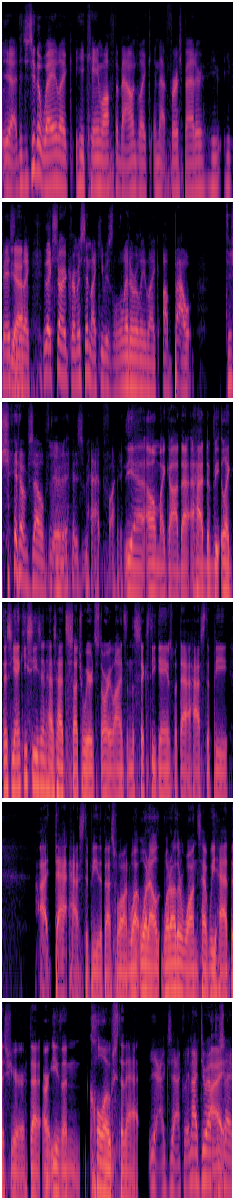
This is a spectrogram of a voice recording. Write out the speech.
Yeah, did you see the way like he came off the mound like in that first batter? He he basically Yeah. like he like started grimacing like he was literally like about to shit himself, dude. Mm-hmm. It mad funny. Yeah. Oh my God, that had to be like this Yankee season has had such weird storylines in the 60 games, but that has to be. I, that has to be the best one. What what else? What other ones have we had this year that are even close to that? Yeah, exactly. And I do have to say,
